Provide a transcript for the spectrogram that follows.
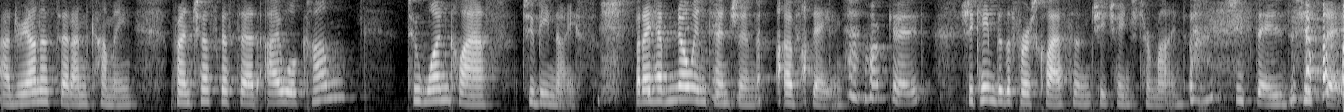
Adriana said, I'm coming. Francesca said, I will come to one class to be nice, but I have no intention of staying. Okay. She came to the first class and she changed her mind. She stayed. She stayed.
